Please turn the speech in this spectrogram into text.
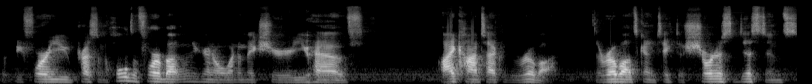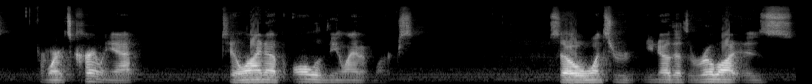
But before you press and hold the forward button, you're going to want to make sure you have eye contact with the robot the robot's going to take the shortest distance from where it's currently at to line up all of the alignment marks. So once you know that the robot is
